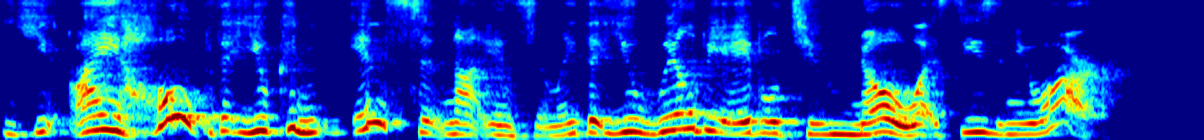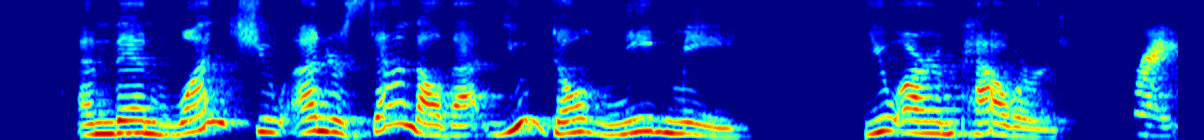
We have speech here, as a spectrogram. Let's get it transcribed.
you, I hope that you can instant, not instantly, that you will be able to know what season you are. And then once you understand all that, you don't need me. You are empowered. right.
